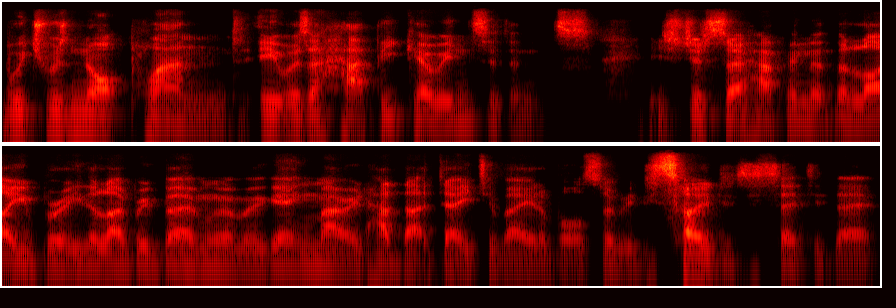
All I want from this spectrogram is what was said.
which was not planned. It was a happy coincidence. It's just so happened that the library, the library Birmingham where we were getting married, had that date available. So we decided to set it there.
